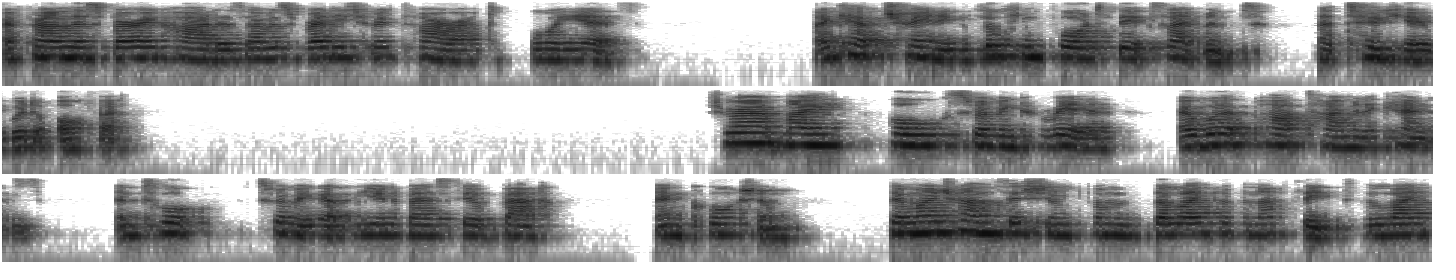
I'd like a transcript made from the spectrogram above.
I found this very hard as I was ready to retire after four years. I kept training, looking forward to the excitement that Tokyo would offer. Throughout my whole swimming career, I worked part-time in accounts and taught swimming at the University of Bath and Corsham. So my transition from the life of an athlete to the life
